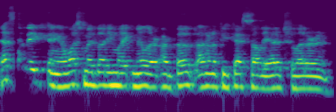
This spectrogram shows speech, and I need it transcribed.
That's the big thing. I watched my buddy Mike Miller, our boat. I don't know if you guys saw the editor letter and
